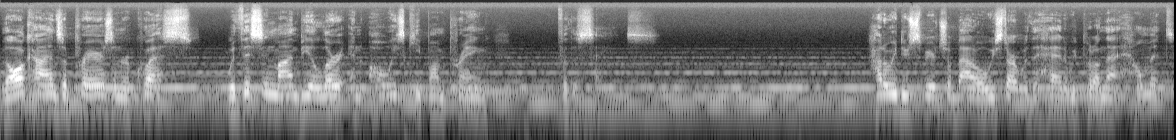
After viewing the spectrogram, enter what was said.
With all kinds of prayers and requests. With this in mind, be alert and always keep on praying for the saints. How do we do spiritual battle? We start with the head. We put on that helmet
